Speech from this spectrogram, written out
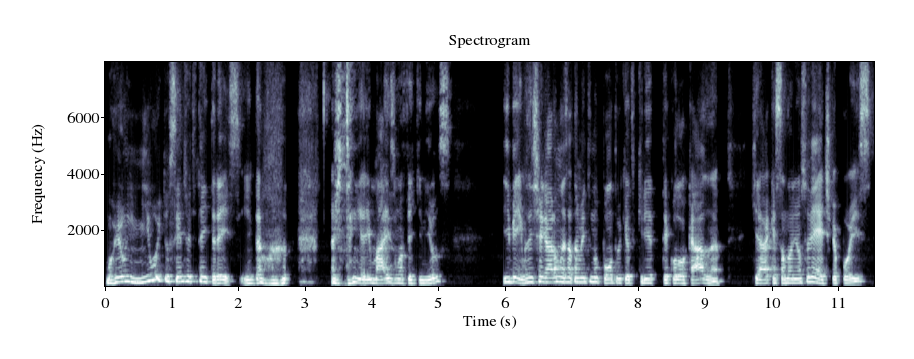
morreu em 1883. Então, a gente tem aí mais uma fake news. E bem, vocês chegaram exatamente no ponto que eu queria ter colocado, né? Que é a questão da União Soviética, pois,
